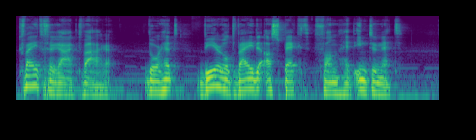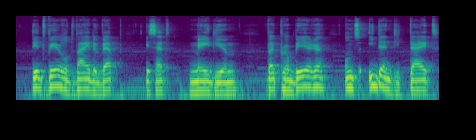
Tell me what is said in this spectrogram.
kwijtgeraakt waren door het wereldwijde aspect van het internet. Dit wereldwijde web is het medium. Wij proberen onze identiteit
